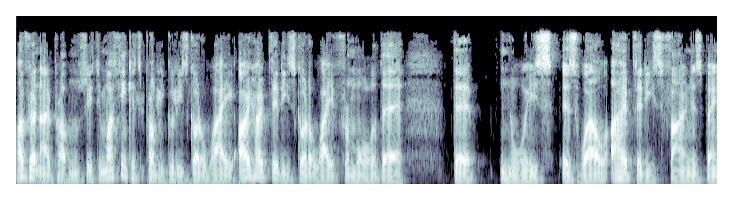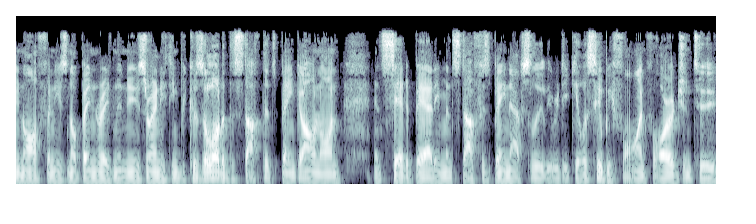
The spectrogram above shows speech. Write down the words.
I've got no problems with him. I think it's probably good he's got away. I hope that he's got away from all of the the noise as well. I hope that his phone has been off and he's not been reading the news or anything because a lot of the stuff that's been going on and said about him and stuff has been absolutely ridiculous. He'll be fine for Origin too.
